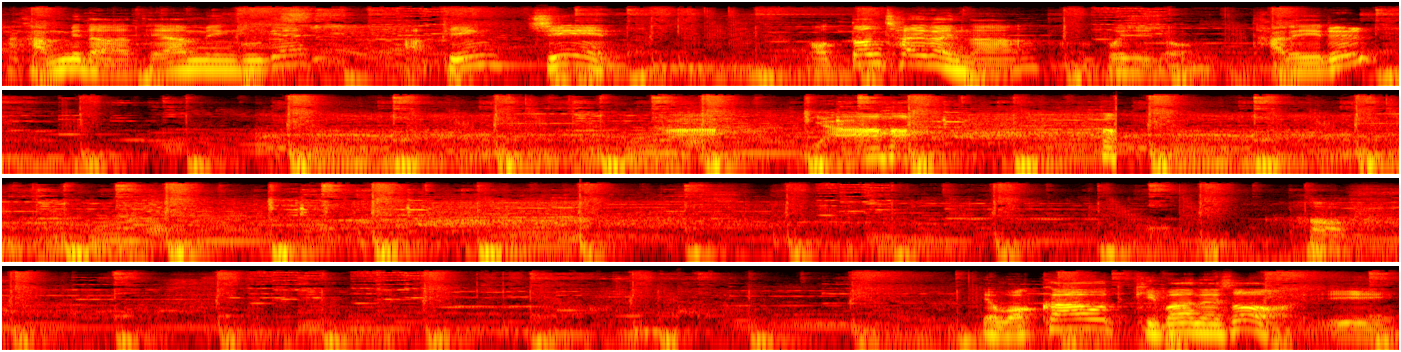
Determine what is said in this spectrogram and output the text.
자, 갑니다. 대한민국의 아핑 진. 어떤 차이가 있나 보시죠. 다리를 아, 야. 워크아웃 기반에서 이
